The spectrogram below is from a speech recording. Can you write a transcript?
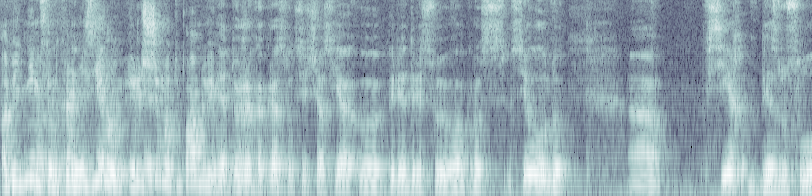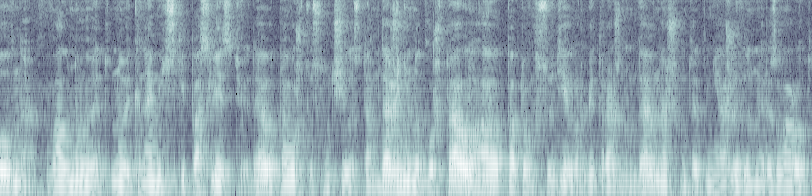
объединим, Ну, синхронизируем это- и решим эту проблему. Это уже как раз вот сейчас я э, переадресую вопрос Всеволоду. А, Всех, безусловно, волнует ну, экономические последствия да, вот того, что случилось там. Даже не на Куштау, а вот потом в суде в арбитражном, да, в нашем вот это неожиданный разворот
